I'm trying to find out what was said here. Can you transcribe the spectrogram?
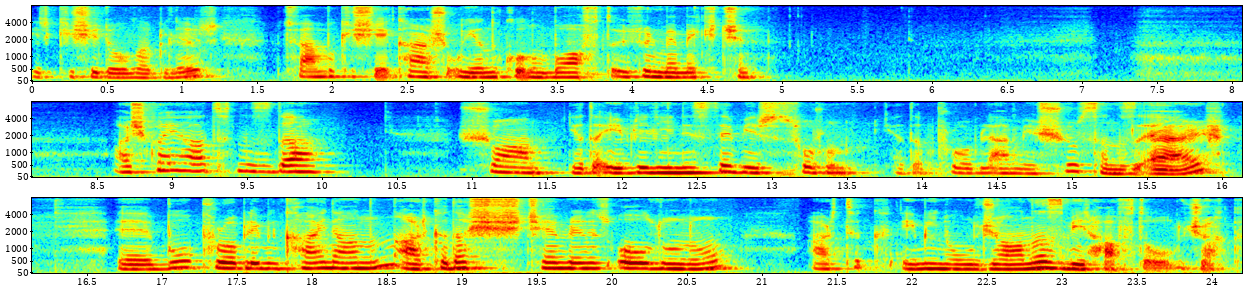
bir kişi de olabilir. Lütfen bu kişiye karşı uyanık olun bu hafta üzülmemek için. Aşk hayatınızda şu an ya da evliliğinizde bir sorun ya da problem yaşıyorsanız eğer e, bu problemin kaynağının arkadaş çevreniz olduğunu artık emin olacağınız bir hafta olacak.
